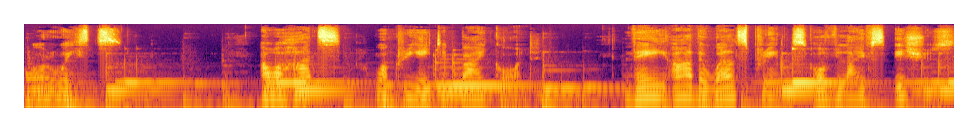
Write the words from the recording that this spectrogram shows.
or wastes. Our hearts were created by God. They are the well springs of life's issues.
